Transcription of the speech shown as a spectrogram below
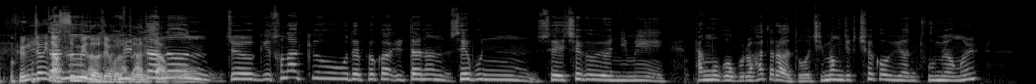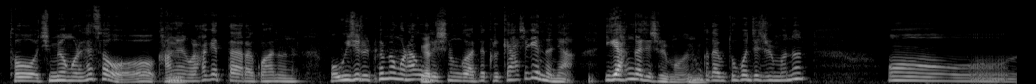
굉장히 일단은, 낮습니다. 제가 일단은 저기 손학규 대표가 일단은 세 분 세 최고위원님이 당무 거부를 하더라도 지명직 최고위원 두 명을 더 지명을 해서 강행을 음. 하겠다라고 하는 뭐 의지를 표명을 하고 그러니까, 계시는 것 같은데 그렇게 하시겠느냐 이게 한 가지 질문. 음. 그다음에 두 번째 질문은 어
